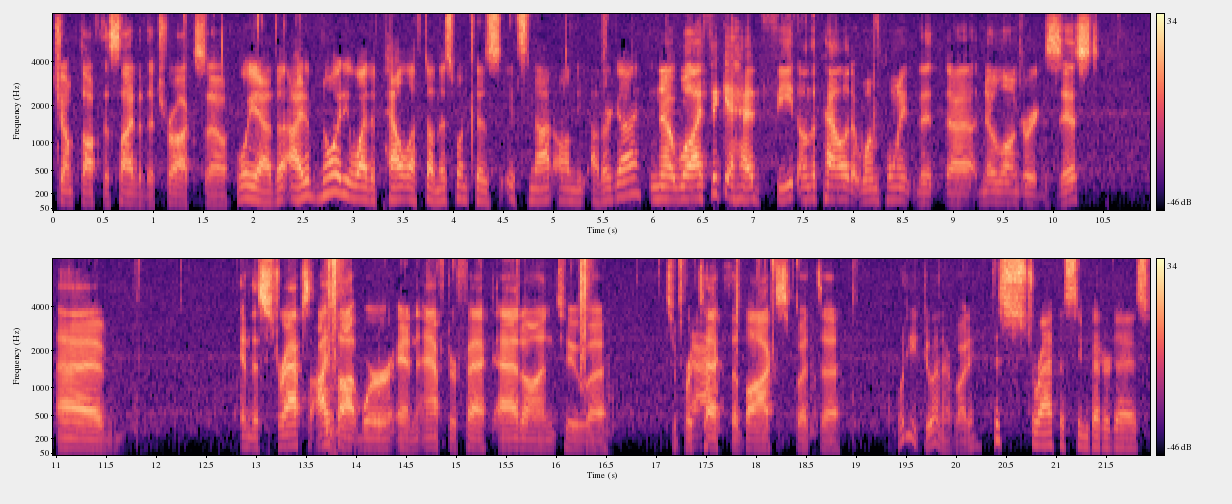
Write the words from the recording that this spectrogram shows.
jumped off the side of the truck. So Well, yeah, the, I have no idea why the pallet left on this one because it's not on the other guy. no, well, I think it had feet on the pallet at one point that uh, no longer exist. Uh, and the straps I thought were an after fact add-on to uh, to protect the box. But uh, what are you doing there, buddy? This strap has seen better days.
